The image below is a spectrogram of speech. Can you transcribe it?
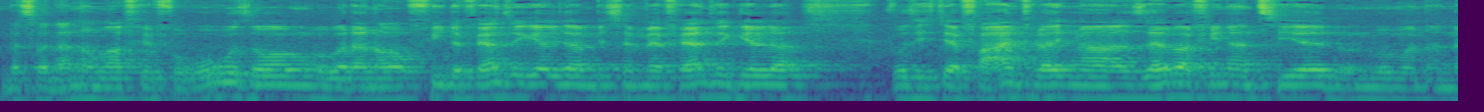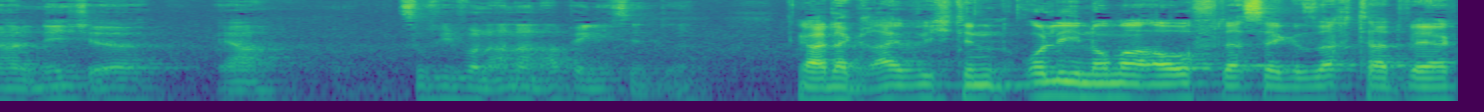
Und dass wir dann nochmal für Furore sorgen, wo wir dann auch viele Fernsehgelder, ein bisschen mehr Fernsehgelder, wo sich der Verein vielleicht mal selber finanziert und wo man dann halt nicht, äh, ja, zu viel von anderen abhängig sind. Ne? Ja, da greife ich den Olli nochmal auf, dass er gesagt hat, wäre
